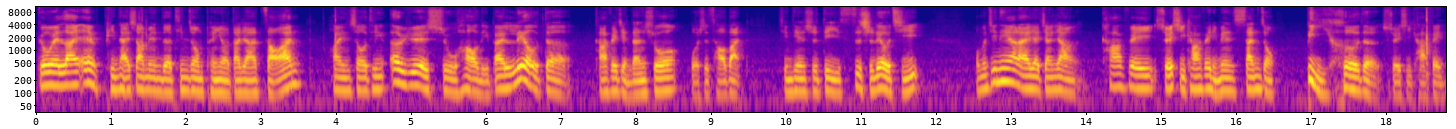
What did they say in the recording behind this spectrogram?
各位 Line App 平台上面的听众朋友，大家早安，欢迎收听二月十五号礼拜六的咖啡简单说，我是曹板，今天是第四十六集，我们今天要来讲讲咖啡水洗咖啡里面三种必喝的水洗咖啡。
